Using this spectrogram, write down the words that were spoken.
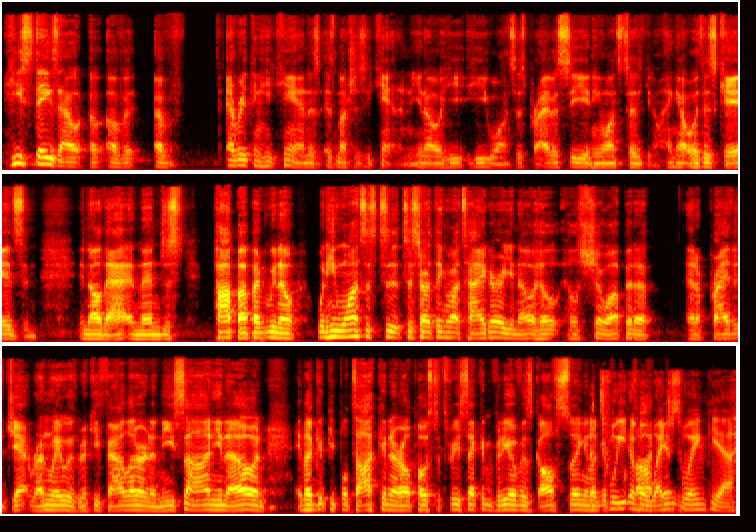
he stays out of, of it of everything he can as, as much as he can. And you know, he he wants his privacy and he wants to, you know, hang out with his kids and and all that. And then just pop up and you know, when he wants us to, to start thinking about Tiger, you know, he'll he'll show up at a at a private jet runway with Rickie Fowler and a Nissan, you know, and, and he'll get people talking, or he'll post a three second video of his golf swing and A tweet of people a wedge swing. Yeah.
